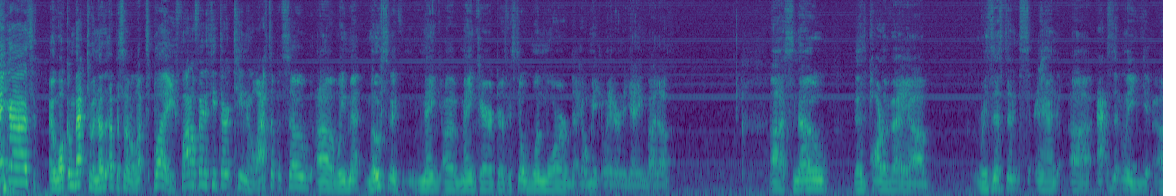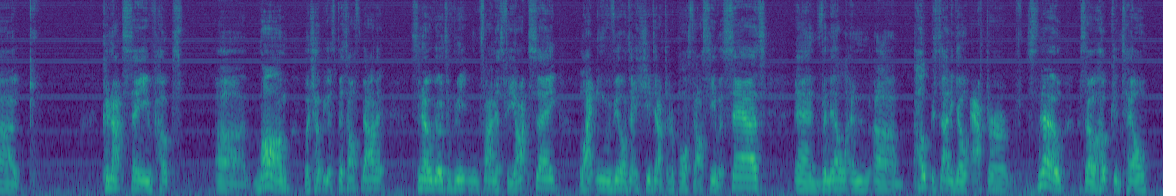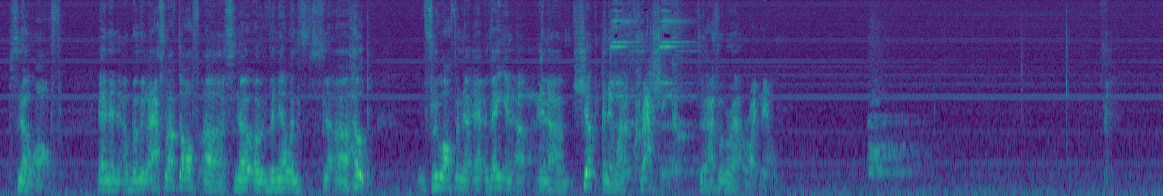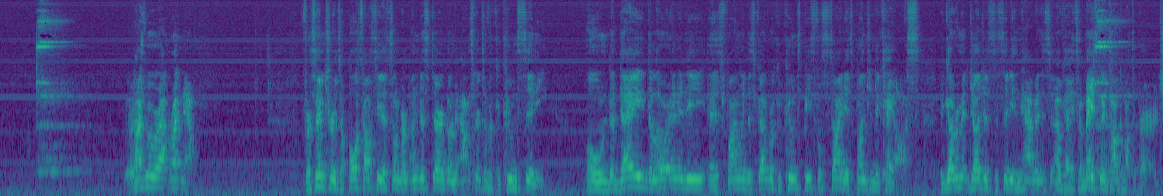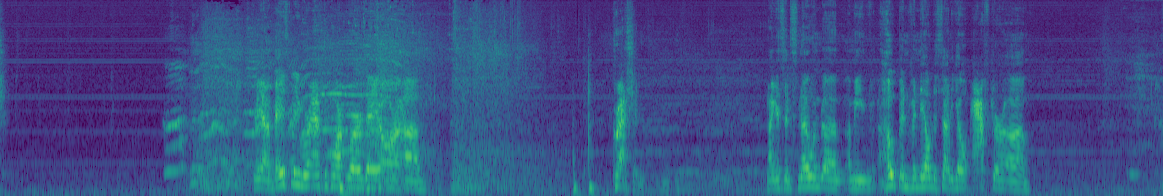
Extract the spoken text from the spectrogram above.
Hey guys, and welcome back to another episode of Let's Play Final Fantasy 13. In the last episode, uh, we met most of the main uh, main characters. There's still one more that you'll meet later in the game, but uh, uh, Snow is part of a uh, resistance and uh, accidentally could not save Hope's mom, which Hope gets pissed off about it. Snow goes to meet and find his fiance. Lightning reveals that she's after the Pulse Fal'Cie with Sazh. And Vanilla and um, Hope decide to go after Snow so Hope can tell Snow off. And then uh, when we last left off, uh, Snow, uh, Vanille and Snow, uh, Hope flew off in a uh, thing in a, in a ship and they wound up crashing. So that's where we're at right now. That's where we're at right now. For centuries, a Pulse Fal'Cie has slumbered undisturbed on the outskirts of a cocoon city. On the day the lower entity is finally discovered, Cocoon's peaceful society is plunged into chaos. The government judges the city's inhabitants. Okay, so basically, talk about the purge. So yeah, basically, we're at the part where they are um, crashing. Like I said, Snow and uh, I mean Hope and Vanille decide to go after um,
